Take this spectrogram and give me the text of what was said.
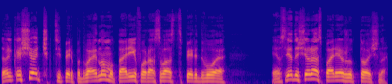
Только счетчик теперь по двойному тарифу, раз вас теперь двое. И в следующий раз порежут точно».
